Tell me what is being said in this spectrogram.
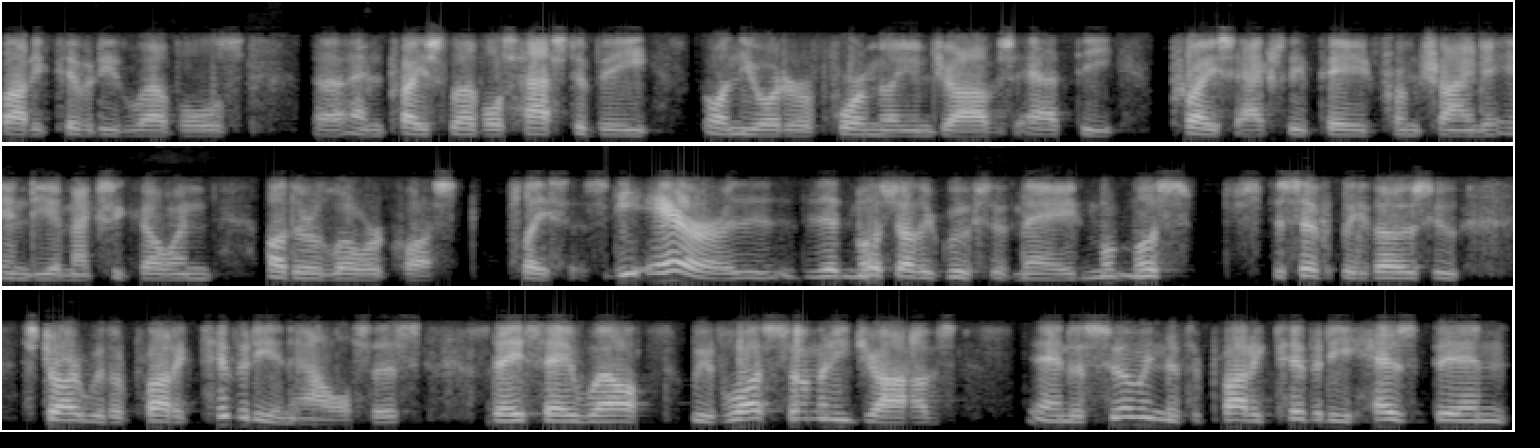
productivity levels uh, and price levels has to be on the order of 4 million jobs at the price actually paid from China, India, Mexico, and other lower cost places. The error that most other groups have made, most specifically those who start with a productivity analysis, they say, well, we've lost so many jobs, and assuming that the productivity has been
